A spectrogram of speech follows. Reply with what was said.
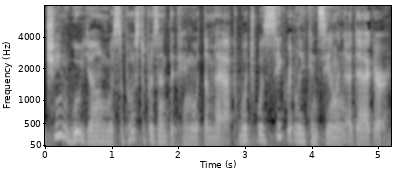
Qin Wu Yang was supposed to present the king with the map, which was secretly concealing a dagger.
